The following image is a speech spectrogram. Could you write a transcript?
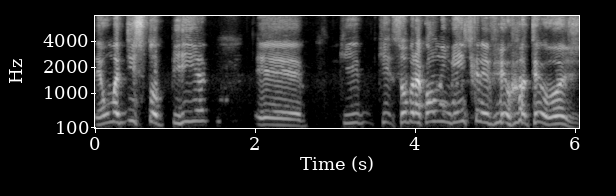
é uma distopia é, que, que, sobre a qual ninguém escreveu até hoje.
